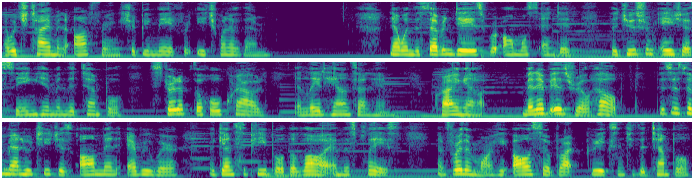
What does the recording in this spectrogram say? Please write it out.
at which time an offering should be made for each one of them. Now, when the seven days were almost ended, the Jews from Asia, seeing him in the temple, stirred up the whole crowd and laid hands on him, crying out, Men of Israel, help! This is the man who teaches all men everywhere against the people the law and this place. And furthermore, he also brought Greeks into the temple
